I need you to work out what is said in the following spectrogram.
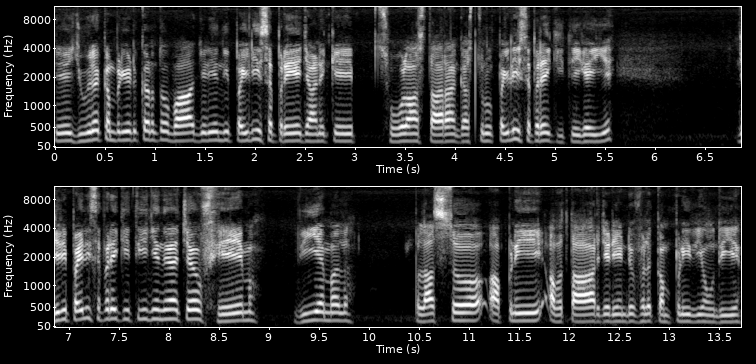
ਤੇ ਯੂਰੀਆ ਕੰਪਲੀਟ ਕਰਨ ਤੋਂ ਬਾਅਦ ਜਿਹੜੀ ਇਹਦੀ ਪਹਿਲੀ ਸਪਰੇਅ ਜਾਣੀ ਕਿ 16 17 ਅਗਸਤ ਨੂੰ ਪਹਿਲੀ ਸਪਰੇਅ ਕੀਤੀ ਗਈ ਹੈ ਜਿਹੜੀ ਪਹਿਲੀ ਸਪਰੇਅ ਕੀਤੀ ਹੈ, ਜਿਹਦੇ ਵਿੱਚ ਫੇਮ 20 ml ਪਲੱਸ ਆਪਣੀ ਅਵਤਾਰ ਜਿਹੜੀ ਇੰਡੋਫਿਲ ਕੰਪਨੀ ਦੀ ਆਉਂਦੀ ਹੈ,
